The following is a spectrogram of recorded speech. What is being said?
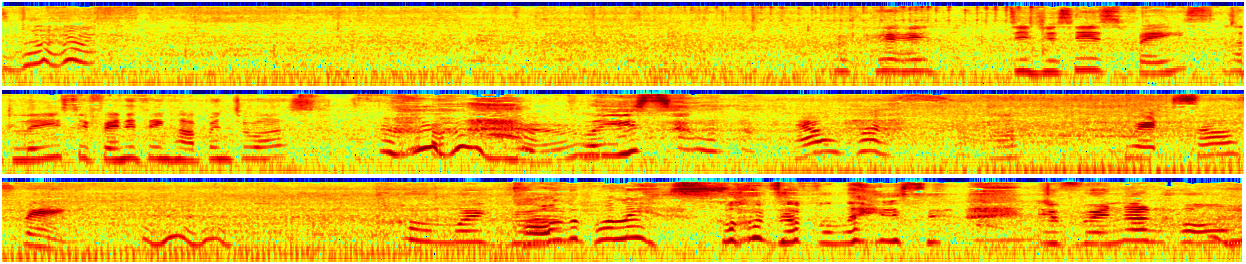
us. okay, did you see his face? At least, if anything happened to us, please. Help us. We're bang. Oh my god. Call the police. Call the police if we're not home.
